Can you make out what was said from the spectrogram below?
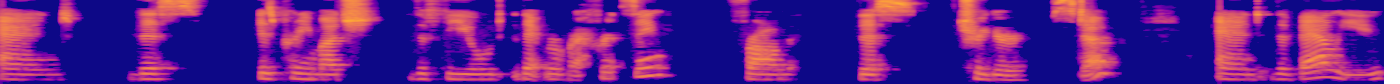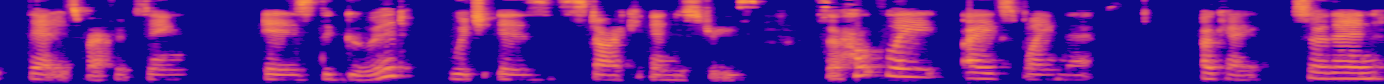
and this is pretty much the field that we're referencing from this trigger step and the value that it's referencing is the GUID, which is Stark Industries. So hopefully I explained that. Okay, so then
